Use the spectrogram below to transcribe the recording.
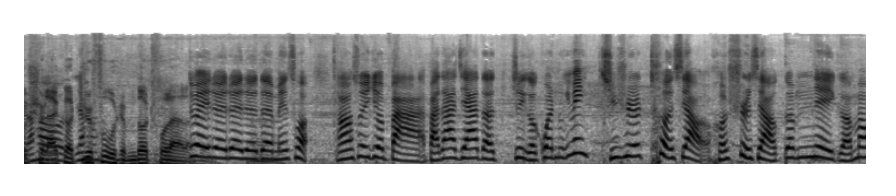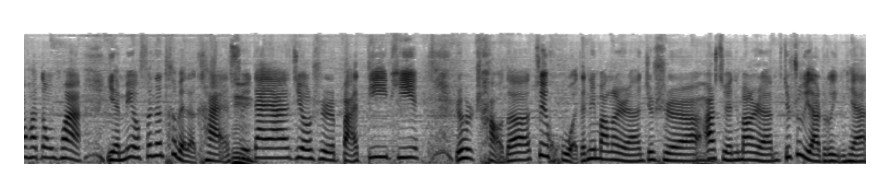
然史莱克之父什么都出来了。对对对对对，没错。然后所以就把把大家的这个关注，因为其实特效和视效跟那个漫画动画也没有分得特别的开，所以大家就是把第一批就是炒的最火的那帮的人，就是二次元那帮人，就注意到这个影片。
